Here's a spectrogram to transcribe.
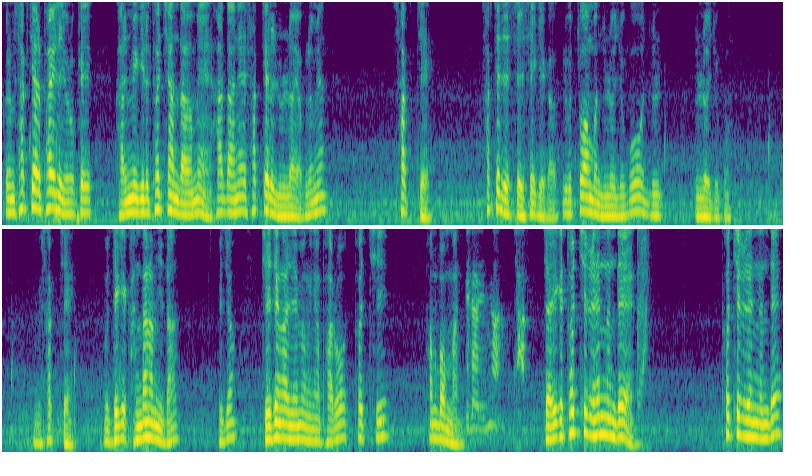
그럼 삭제할 파일을 이렇게 갈매기를 터치한 다음에 하단에 삭제를 눌러요. 그러면 삭제 삭제됐어요 세 개가 그리고 또 한번 눌러주고 눌, 눌러주고 그리고 삭제 뭐 되게 간단합니다 그죠 재생하려면 그냥 바로 터치 한 번만 기다리면 자, 자 이게 터치를 했는데 터치를 했는데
